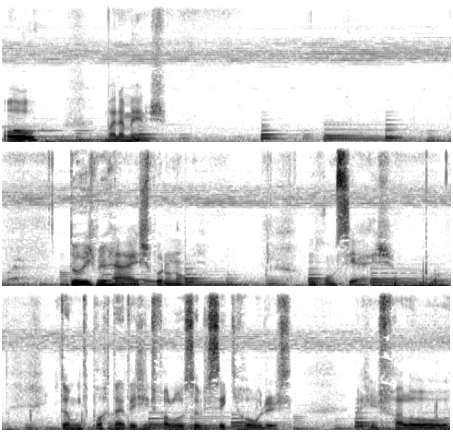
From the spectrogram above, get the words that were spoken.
ou valha menos. dois mil reais por um nome, um concierge. Então é muito importante. A gente falou sobre stakeholders, a gente falou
